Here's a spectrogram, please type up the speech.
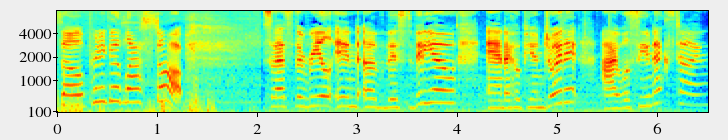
So pretty good last stop. So that's the real end of this video, and I hope you enjoyed it. I will see you next time.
